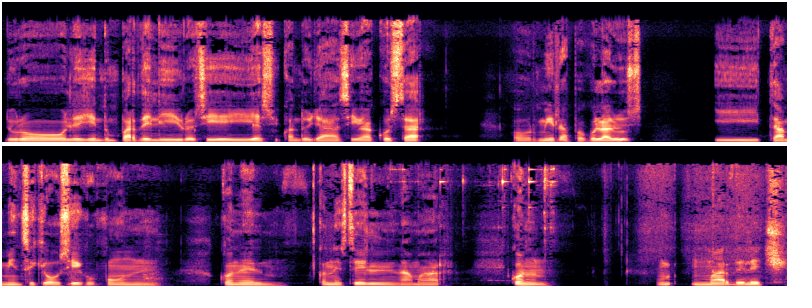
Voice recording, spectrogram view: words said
Duró leyendo un par de libros y eso, y cuando ya se iba a acostar, dormir, apagó la luz y también se quedó ciego con, con el, con este, la mar, con un, mar de leche,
